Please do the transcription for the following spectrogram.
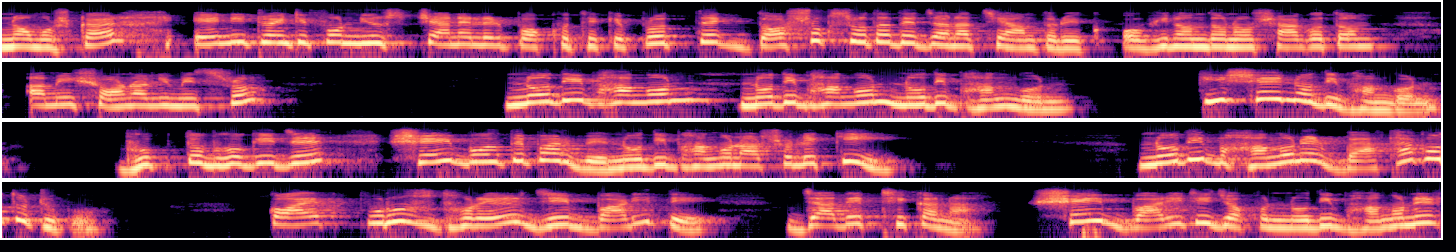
নমস্কার। এনি টোয়েন্টি ফোর নিউজ চ্যানেলের পক্ষ থেকে প্রত্যেক দর্শক শ্রোতাদের জানাচ্ছি আন্তরিক অভিনন্দন ও স্বাগতম। আমি স্বর্ণালী মিশ্র। নদী ভাঙন নদী ভাঙন, নদী ভাঙ্গন। কি সেই নদী ভাঙ্গন? ভুক্তভোগী যে সেই বলতে পারবে নদী ভাঙন আসলে কি? নদী ভাঙনের ব্যথা কতটুকু? কয়েক পুরুষ ধরে যে বাড়িতে যাদের ঠিকানা, সেই বাড়িটি যখন নদী ভাঙনের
